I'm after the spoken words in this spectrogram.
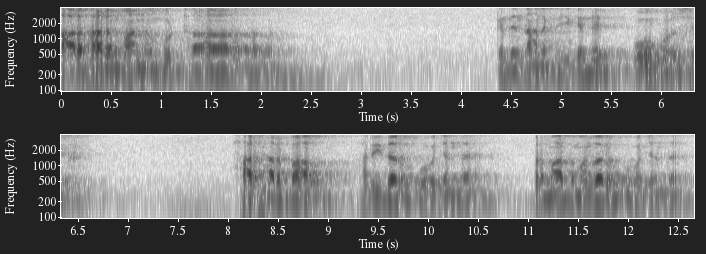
ਹਰ ਹਰ ਮਨ ਬੁੱਠਾ ਕਹਿੰਦੇ ਨਾਨਕ ਜੀ ਕਹਿੰਦੇ, ਉਹ ਗੁਰਸਿੱਖ ਹਰ ਹਰ ਭਾਵ ਹਰੀ ਦਾ ਰੂਪ ਹੋ ਜਾਂਦਾ ਹੈ, ਪਰਮਾਤਮਾ ਦਾ ਰੂਪ ਹੋ ਜਾਂਦਾ ਹੈ।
